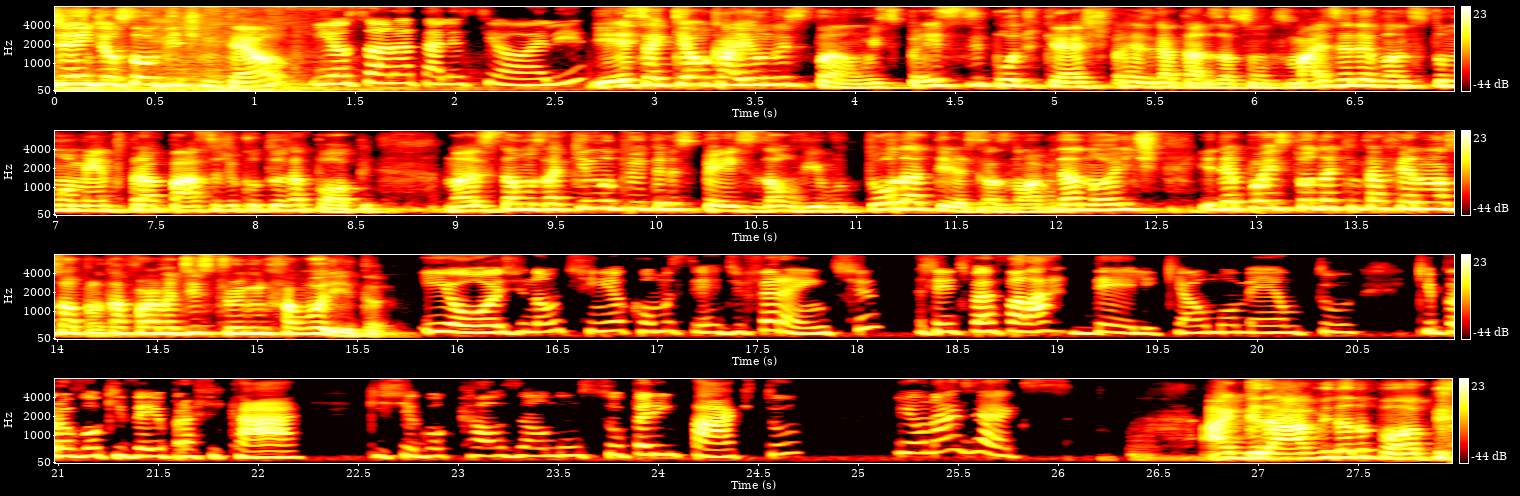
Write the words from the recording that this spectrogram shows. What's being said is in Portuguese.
gente, eu sou o Git Intel. E eu sou a Natália Cioli. E esse aqui é o Caiu no Spam, o Spaces e podcast para resgatar os assuntos mais relevantes do momento para a pasta de cultura pop. Nós estamos aqui no Twitter Spaces ao vivo toda terça às nove da noite e depois toda quinta-feira na sua plataforma de streaming favorita. E hoje não tinha como ser diferente. A gente vai falar dele, que é o momento que provou que veio para ficar, que chegou causando um super impacto, Lil Nas X a grávida do pop.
